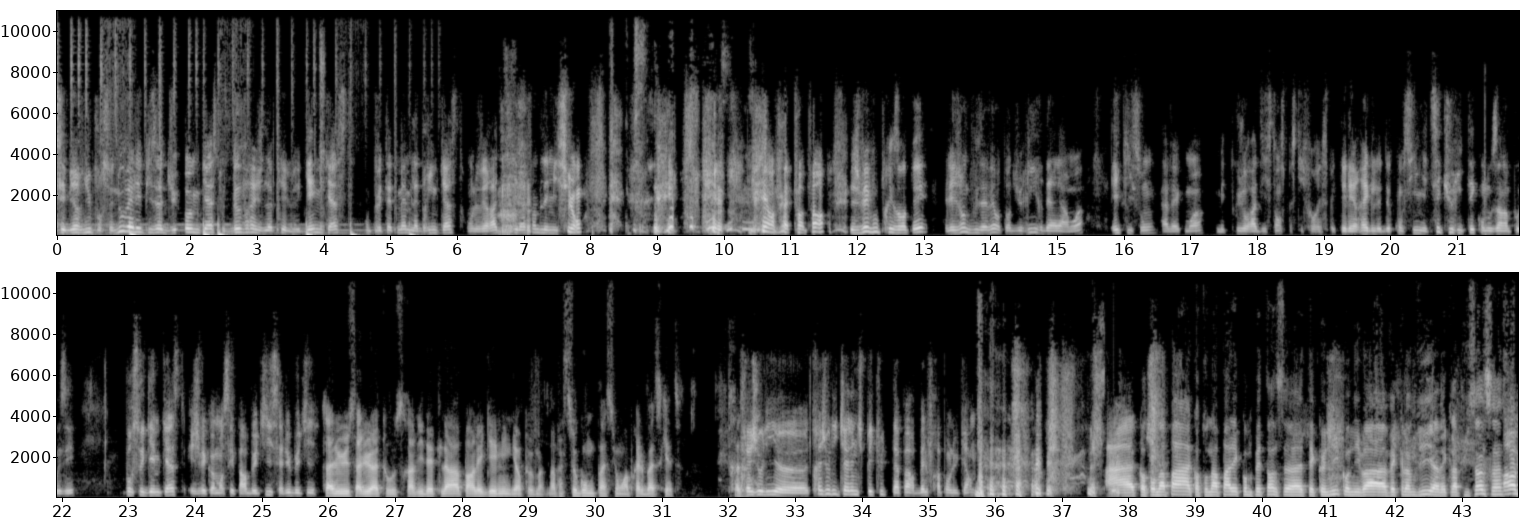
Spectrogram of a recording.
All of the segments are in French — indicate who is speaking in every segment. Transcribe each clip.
Speaker 1: Tous et bienvenue pour ce nouvel épisode du Homecast, ou devrais-je l'appeler le Gamecast, ou peut-être même la Dreamcast, on le verra d'ici la fin de l'émission. Mais en attendant, je vais vous présenter les gens que vous avez entendu rire derrière moi et qui sont avec moi, mais toujours à distance parce qu'il faut respecter les règles de consigne et de sécurité qu'on nous a imposées pour ce Gamecast. Et je vais commencer par Bucky. Salut Bucky.
Speaker 2: Salut, salut à tous. Ravi d'être là, parler gaming un peu, ma, ma seconde passion après le basket.
Speaker 1: Très, très joli, euh, très joli challenge PQ de ta part, belle frappe en lucarne.
Speaker 2: ah, quand on n'a pas, quand on n'a pas les compétences euh, techniques, on y va avec l'envie, avec la puissance. Hein,
Speaker 1: oh,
